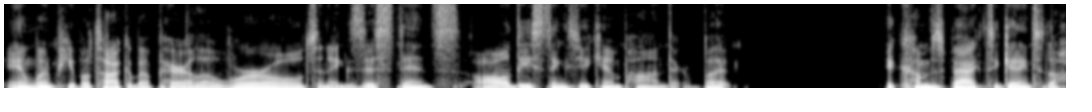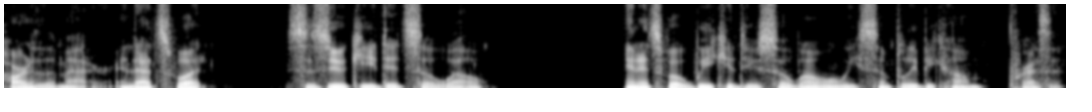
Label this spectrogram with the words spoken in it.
And when people talk about parallel worlds and existence, all these things you can ponder, but it comes back to getting to the heart of the matter. And that's what Suzuki did so well. And it's what we can do so well when we simply become present.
